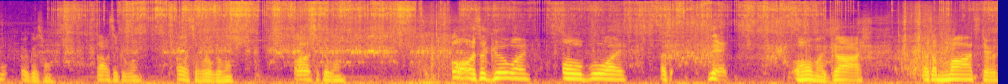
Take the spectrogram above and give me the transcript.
Oh, there goes one. That was a good one. Oh, that's a real good one. Oh, that's a good one. Oh, that's a good one. Oh boy, that's thick. Oh my gosh, that's a monster.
